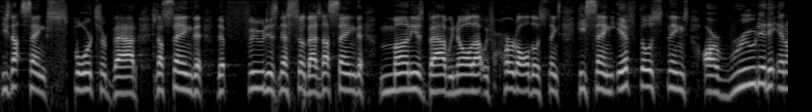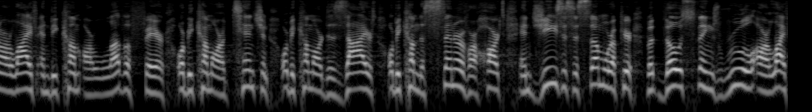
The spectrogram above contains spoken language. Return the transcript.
He's not saying sports are bad. He's not saying that, that food is necessarily bad. He's not saying that money is bad. We know all that. We've heard all those things. He's saying if those things are rooted in our life and become our love affair or become our attention or become our desires or become the center of our hearts, and Jesus is somewhere up here, but those things rule our life,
